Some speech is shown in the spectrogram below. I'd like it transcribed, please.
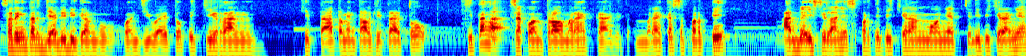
sering terjadi di gangguan jiwa itu pikiran kita atau mental kita itu kita nggak bisa kontrol mereka gitu. Mereka seperti ada istilahnya seperti pikiran monyet. Jadi pikirannya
